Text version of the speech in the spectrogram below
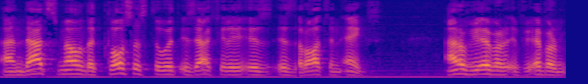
And that smell, the closest to it is actually is, is the rotten eggs. I don't know if you ever if you ever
